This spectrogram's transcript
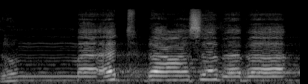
ثم أتبع سببا.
